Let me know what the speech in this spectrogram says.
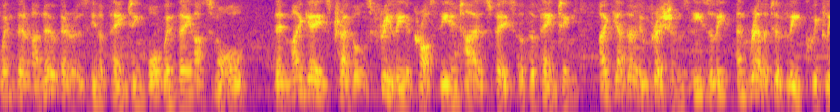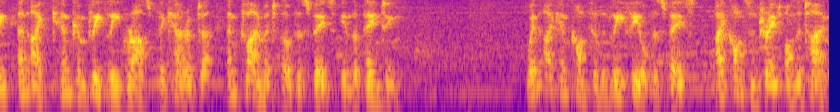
When there are no errors in a painting or when they are small, then my gaze travels freely across the entire space of the painting, I gather impressions easily and relatively quickly and I can completely grasp the character and climate of the space in the painting. When I can confidently feel the space, I concentrate on the time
